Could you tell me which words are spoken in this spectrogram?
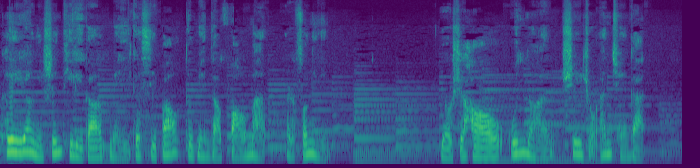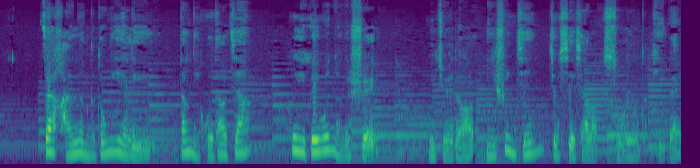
可以让你身体里的每一个细胞都变得饱满而丰盈。有时候，温暖是一种安全感，在寒冷的冬夜里，当你回到家，喝一杯温暖的水，会觉得一瞬间就卸下了所有的疲惫。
